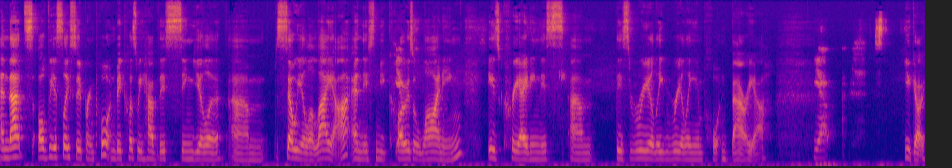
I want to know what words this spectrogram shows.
and that's obviously super important because we have this singular um, cellular layer and this mucosal yep. lining is creating this um, this really really important barrier yeah you go.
